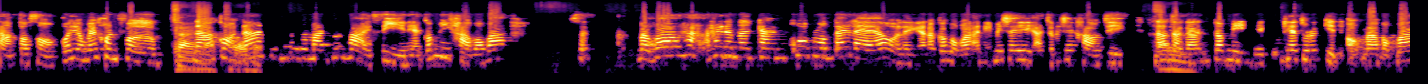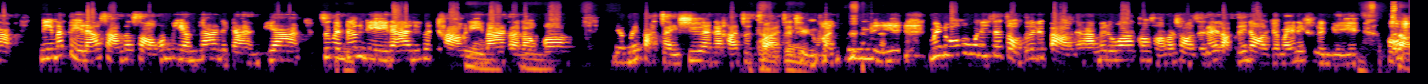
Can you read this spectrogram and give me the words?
สามต่อสองก็ยังไม่ confirm ใช่นะครับก่อนหน้านี้ประมาณช่วงบ่ายสี่เนี่ยก็มีข่าวมาว่าสแบบว่าให้ให้ดำเนินการควบรวมได้แล้วอะไรเงี้ยแล้วก็บอกว่าอันนี้ไม่ใช่อาจจะไม่ใช่ข่าวจริงนอกจากนั้นก็มีกรุงเทพธุรกิจออกมาบอกว่า มีมติแล้วสามต่อสองว่ามีอำนาจในการอนุญาต ซึ่งเป็นเรื่องดีนะ อันนี้เป็นข่าวดีมากแต่เราก็ ยังไม่ปักใจเชื่อนะคะ จนกว่าจะถึงวันพรุ่งนี้ ไม่รู้ว่าพรุ่งนี้จะจบด้วยหรือเปล่านะคะ ไม่รู้ว่ากสทชจะได้หลับได้นอนกันไหมในคืนนี้เพราะว่า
